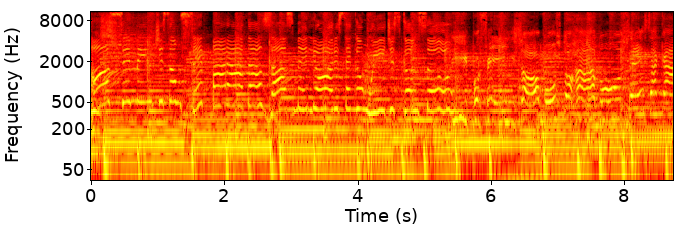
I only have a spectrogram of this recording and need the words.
As sementes são separadas, as melhores secam e descansam. E por fim somos torrados, ensacados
